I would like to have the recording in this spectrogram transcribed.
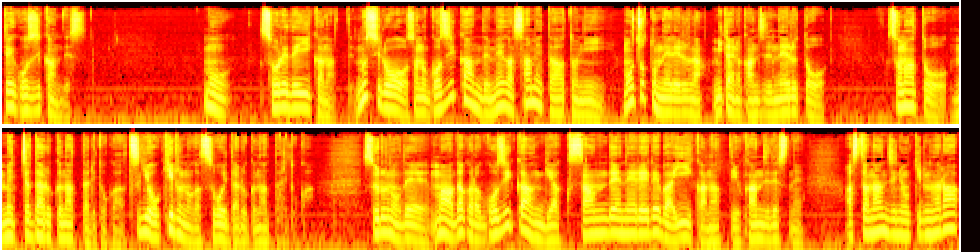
体5時間です。もう、それでいいかなって。むしろ、その5時間で目が覚めた後に、もうちょっと寝れるな、みたいな感じで寝ると、その後、めっちゃだるくなったりとか、次起きるのがすごいだるくなったりとか、するので、まあだから5時間逆算で寝れればいいかなっていう感じですね。明日何時に起きるなら、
